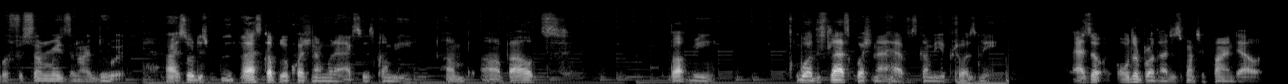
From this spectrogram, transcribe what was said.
but for some reason I do it. All right. So this last couple of questions I'm going to ask is going to be um, about about me. Well, this last question I have is going to be towards me. As an older brother, I just want to find out:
